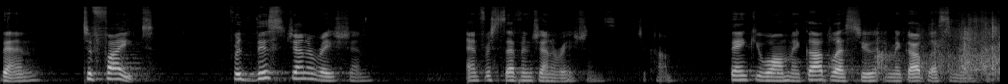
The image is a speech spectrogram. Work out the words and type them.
then to fight for this generation and for seven generations to come. Thank you all. May God bless you, and may God bless America.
